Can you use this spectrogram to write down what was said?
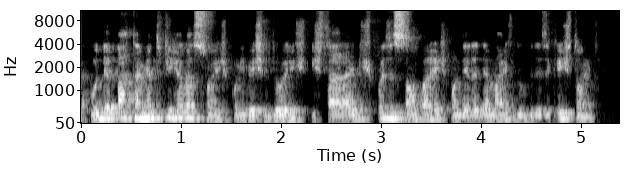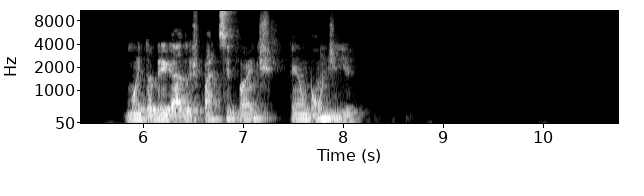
O Departamento de Relações com Investidores estará à disposição para responder a demais dúvidas e questões. Muito obrigado aos participantes. Tenham um bom dia.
